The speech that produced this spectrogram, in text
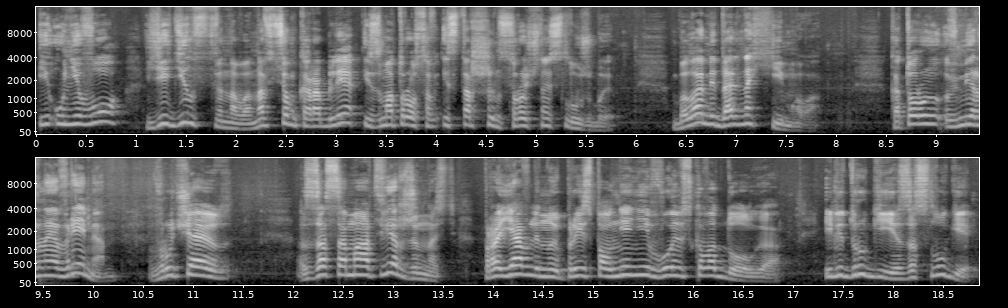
И у него, единственного на всем корабле из матросов и старшин срочной службы, была медаль Нахимова, которую в мирное время вручают за самоотверженность, проявленную при исполнении воинского долга или другие заслуги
